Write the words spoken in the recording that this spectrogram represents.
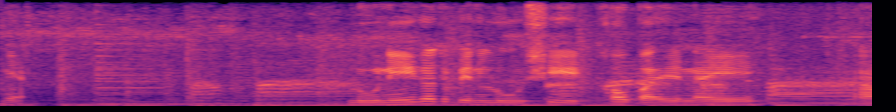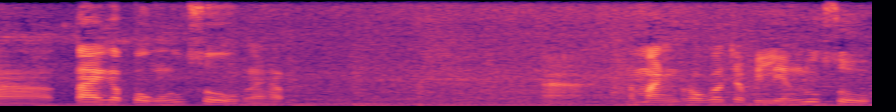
เนี่ย รูนี้ก็จะเป็นรูฉีดเข้าไปในใต้กระโปรงลูกสูบนะครับน้ำมันเขาก็จะไปเลี้ยงลูกสูบ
